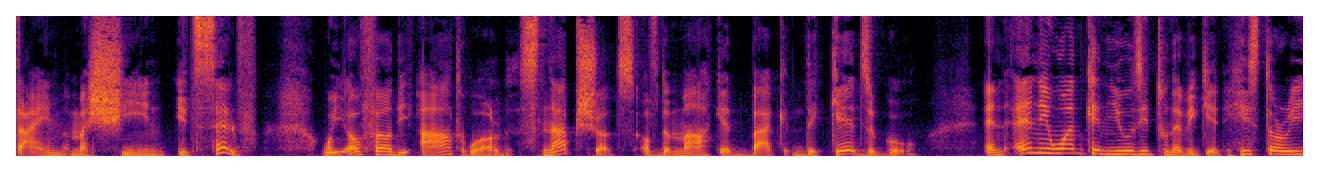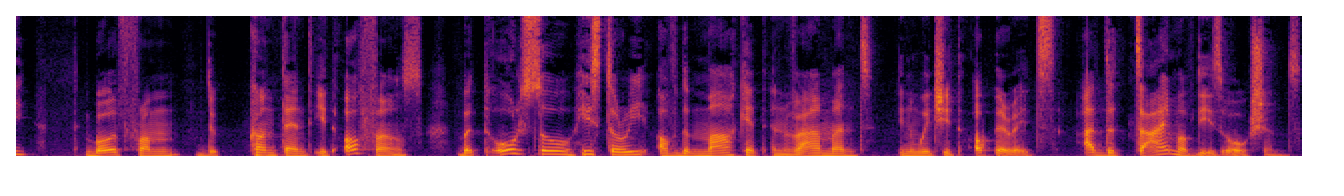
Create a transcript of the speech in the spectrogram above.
time machine itself. We offer the art world snapshots of the market back decades ago, and anyone can use it to navigate history, both from the content it offers, but also history of the market environment in which it operates at the time of these auctions.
